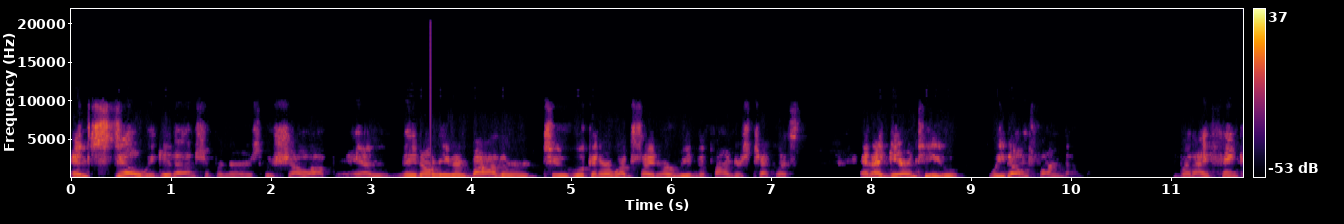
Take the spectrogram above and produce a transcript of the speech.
And still, we get entrepreneurs who show up and they don't even bother to look at our website or read the founder's checklist. And I guarantee you, we don't fund them. But I think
